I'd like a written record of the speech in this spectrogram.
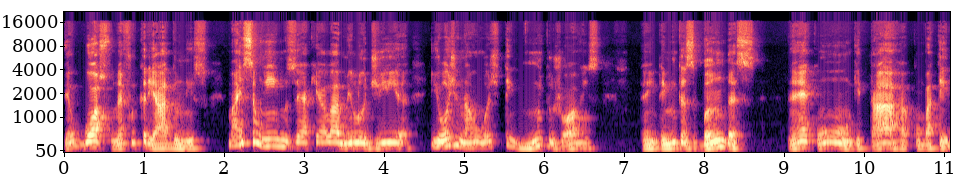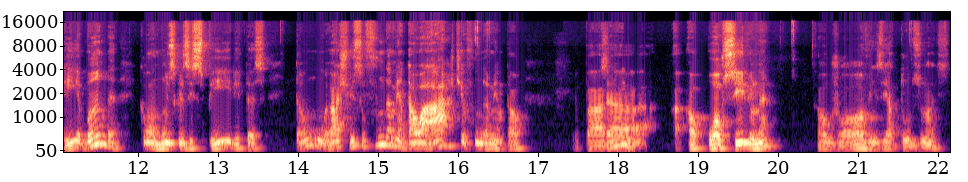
Eu gosto, né? Fui criado nisso. Mas são hinos, é aquela melodia. E hoje não, hoje tem muitos jovens, tem, tem muitas bandas, né? Com guitarra, com bateria, banda com músicas espíritas. Então, eu acho isso fundamental. A arte é fundamental para o auxílio, né? Aos jovens e a todos nós.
